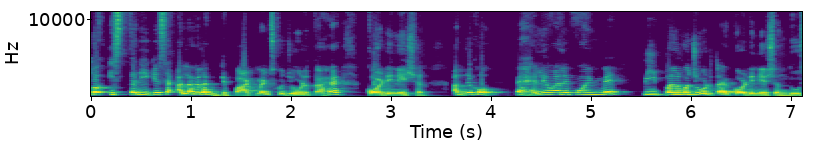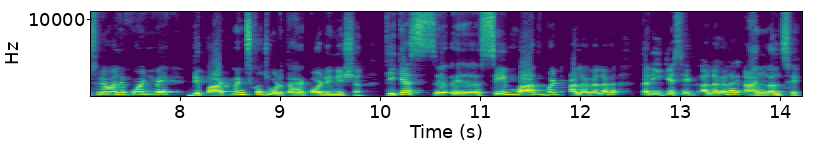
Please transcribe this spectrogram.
तो इस तरीके से अलग अलग डिपार्टमेंट्स को जोड़ता है कोऑर्डिनेशन अब देखो, पहले वाले पॉइंट में पीपल को जोड़ता है कोऑर्डिनेशन दूसरे वाले पॉइंट में डिपार्टमेंट्स को जोड़ता है कोऑर्डिनेशन ठीक है? सेम बात बट अलग अलग तरीके से अलग अलग एंगल से।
